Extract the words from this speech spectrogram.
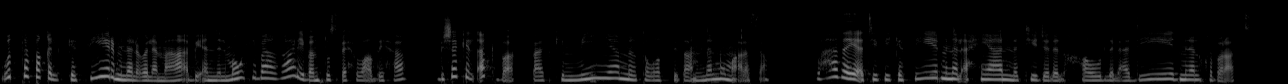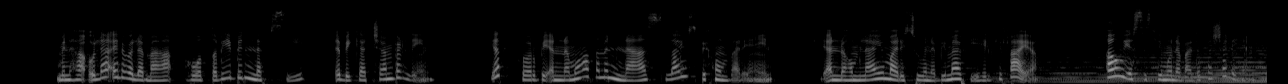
واتفق الكثير من العلماء بأن الموهبة غالبا تصبح واضحة بشكل أكبر بعد كمية متوسطة من الممارسة وهذا يأتي في كثير من الأحيان نتيجة للخوض للعديد من الخبرات. من هؤلاء العلماء هو الطبيب النفسي إبيكا تشامبرلين. يذكر بأن معظم الناس لا يصبحون بارعين لأنهم لا يمارسون بما فيه الكفاية أو يستسلمون بعد فشلهم.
